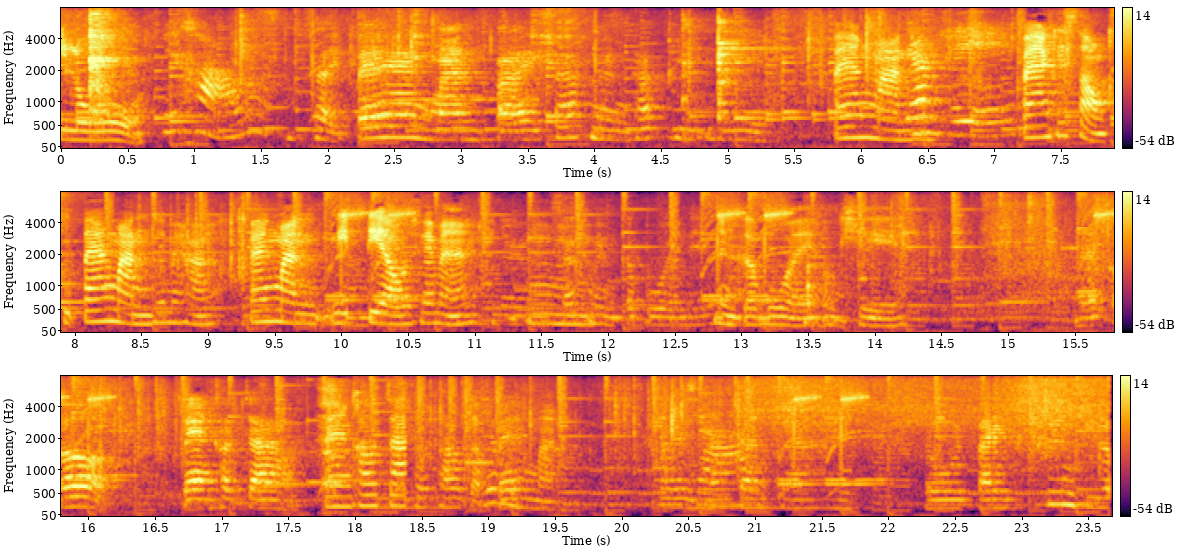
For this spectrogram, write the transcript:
กิโล นี่ขาว ใส่แป้งมันไปสักหนึ่งทัพพีดี แป้งมันแก้มเทแป้งที่สองคือแป้งมันใช่ไหมคะ แป้งมันนิดเดียวใช่ไหมหนึ่งอืมสักหนึ่งกระบวยนี้หนึ่งกระบวยโอเค แล้วก็แป้งข้าวเจ้า แป้งข้าวเจ้าเท่าๆกับแป้งมันเออน้ำตาลทรายโรยไปครึ่งกิโล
